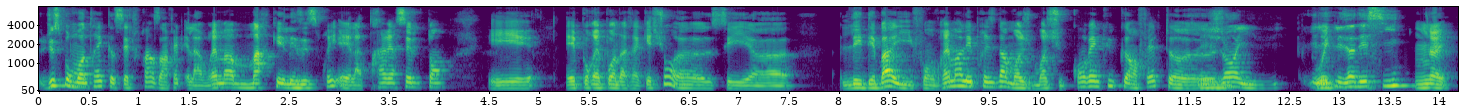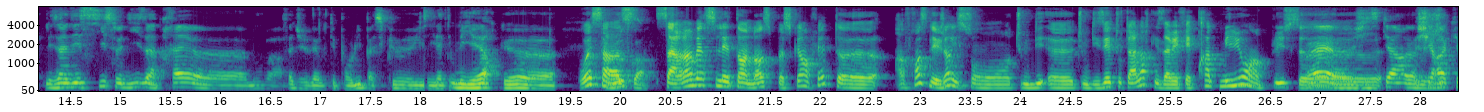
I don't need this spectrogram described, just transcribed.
juste pour montrer que cette phrase, en fait, elle a vraiment marqué les esprits et elle a traversé le temps. Et, pour répondre à ta question, euh, c'est... euh, les débats, ils font vraiment les présidents. Moi, je, suis convaincu qu'en fait. euh, les gens, ils- oui. les indécis, Ouais. les indécis se disent après euh, Bon, bah, en fait, je vais voter pour lui parce qu'il il est meilleur que. euh, Ouais, ça, quoi. ça renverse les tendances parce qu'en fait, euh, en France, les gens, ils sont. Tu me, dis- euh, tu me disais tout à l'heure qu'ils avaient fait 30 millions en plus. ouais, Giscard, Chirac.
